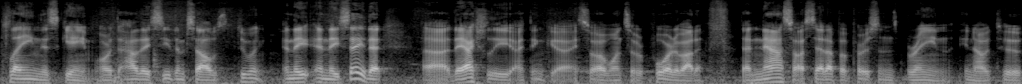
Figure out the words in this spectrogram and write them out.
playing this game or how they see themselves doing and they and they say that uh, they actually, I think uh, I saw once a report about it that NASA set up a person's brain, you know, to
